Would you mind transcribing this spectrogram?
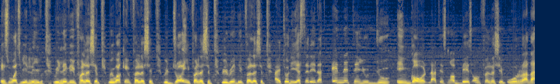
is what we live. We live in fellowship, we work in fellowship, we draw in fellowship, we read in fellowship. I told you yesterday that anything you do in God that is not based on fellowship will rather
